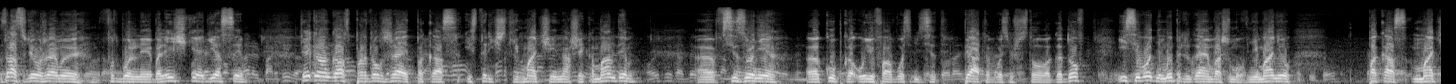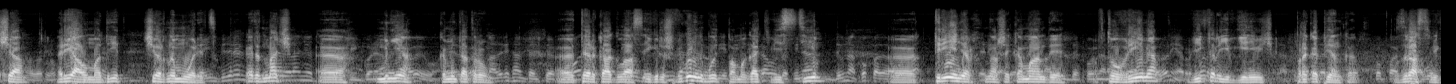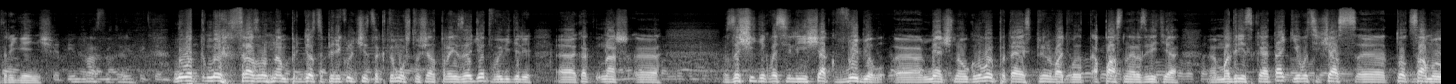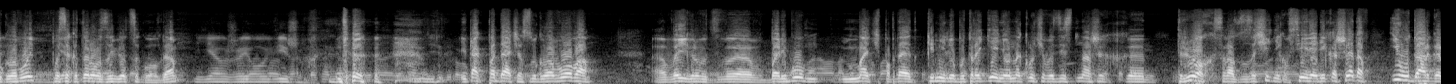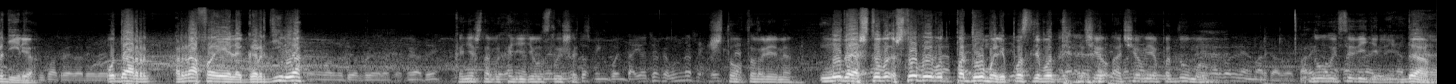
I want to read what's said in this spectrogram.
Здравствуйте, уважаемые футбольные болельщики Одессы. Телеканал Глаз продолжает показ исторических матчей нашей команды э, в сезоне э, Кубка УЕФА 85-86 годов. И сегодня мы предлагаем вашему вниманию показ матча Реал Мадрид Черноморец. Этот матч э, мне, комментатору э, ТРК Глаз Игорь Шевигулин, будет помогать вести э, тренер нашей команды в то время Виктор Евгеньевич Прокопенко. Здравствуйте, Виктор Евгеньевич. Здравствуйте. Ну вот мы сразу нам придется переключиться к тому, что сейчас произойдет. Вы видели, э, как наш э, защитник Василий Ищак выбил э, мяч на угловой, пытаясь прервать вот опасное развитие э, мадридской атаки. И вот сейчас э, тот самый угловой, после которого забьется гол, да? Я уже его вижу. Итак, подача с углового. э, Выигрывает в, борьбу. Матч попадает к Эмилию Бутрагене. Он накручивает здесь наших э, трех сразу защитников. Серия рикошетов и удар Гордильо. Удар Рафаэля Гордильо. Конечно, вы хотите услышать, что в то время, Ну да, что вы, что вы вот подумали после вот... о чем, о чем я подумал. Ну, вы все видели. Да.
